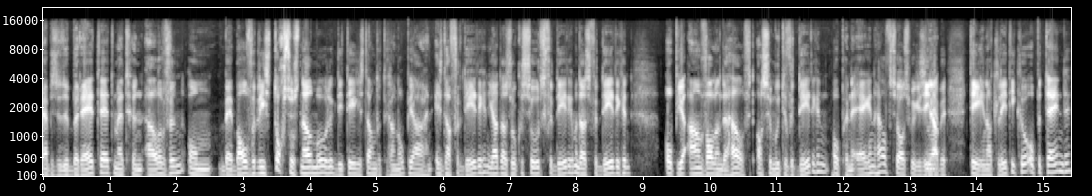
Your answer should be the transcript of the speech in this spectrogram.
hebben ze de bereidheid met hun elfen om bij balverlies toch zo snel mogelijk die tegenstander te gaan opjagen. Is dat verdedigen? Ja, dat is ook een soort verdedigen, maar dat is verdedigen op je aanvallende helft. Als ze moeten verdedigen op hun eigen helft, zoals we gezien hebben tegen Atletico op het einde,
